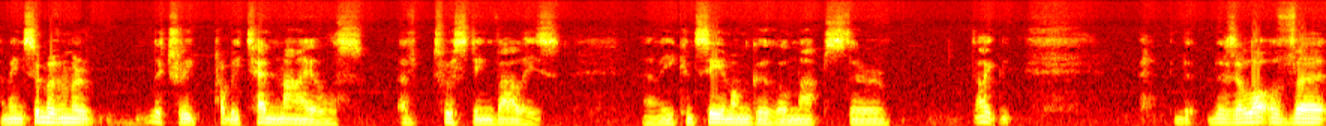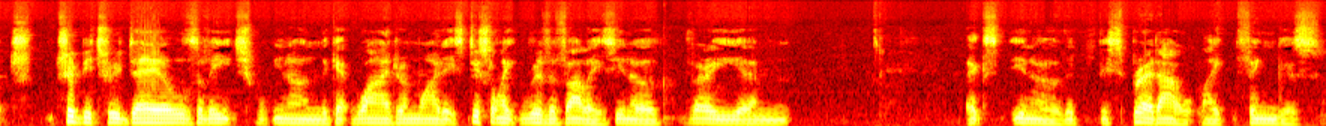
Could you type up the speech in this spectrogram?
I mean, some of them are literally probably ten miles of twisting valleys, and you can see them on Google Maps. They're like there's a lot of uh, tr- tributary dales of each, you know, and they get wider and wider. It's just like river valleys, you know, very, um, ex- you know, they, they, spread out like fingers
